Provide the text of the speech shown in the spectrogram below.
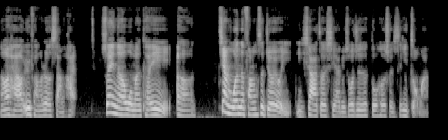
然后还要预防热伤害。所以呢，我们可以呃降温的方式就有以以下这些啊，比如说就是多喝水是一种嘛。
